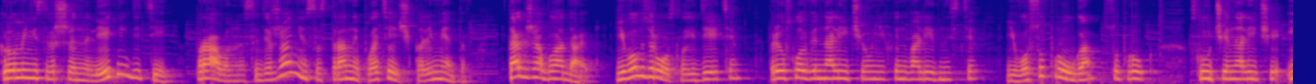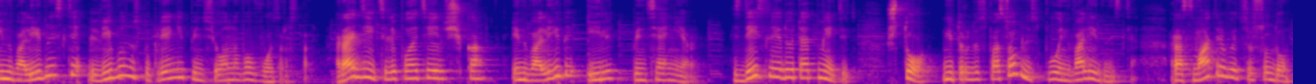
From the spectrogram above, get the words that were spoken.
Кроме несовершеннолетних детей, правом на содержание со стороны плательщика алиментов также обладают его взрослые дети при условии наличия у них инвалидности, его супруга, супруг в случае наличия инвалидности либо наступления пенсионного возраста, родители плательщика, инвалиды или пенсионеры. Здесь следует отметить, что нетрудоспособность по инвалидности рассматривается судом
